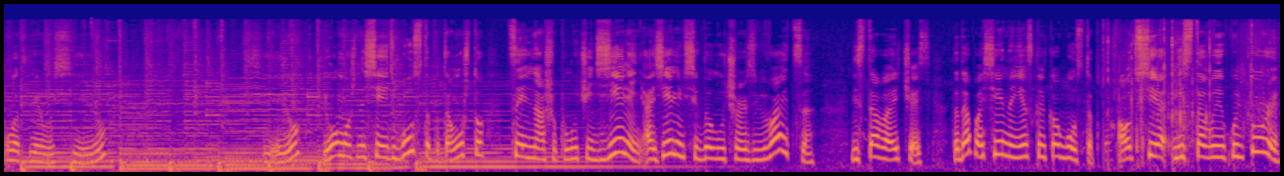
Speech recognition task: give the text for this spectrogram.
Вот я его сею. Сею. Его можно сеять густо, потому что цель наша получить зелень, а зелень всегда лучше развивается – листовая часть, тогда посеяно несколько густо. А вот все листовые культуры,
